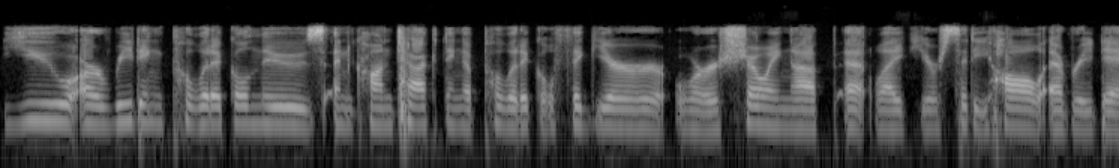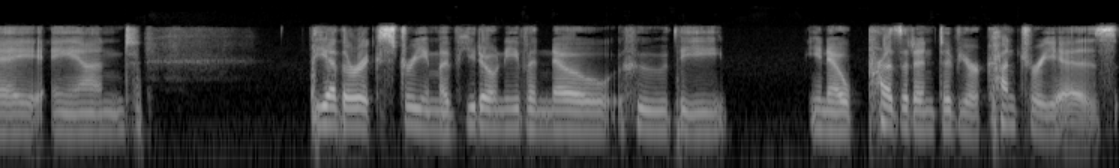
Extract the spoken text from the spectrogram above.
you are reading political news and contacting a political figure or showing up at like your city hall every day and the other extreme of you don't even know who the you know president of your country is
